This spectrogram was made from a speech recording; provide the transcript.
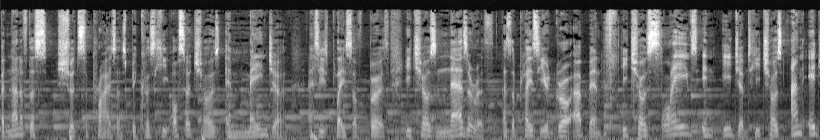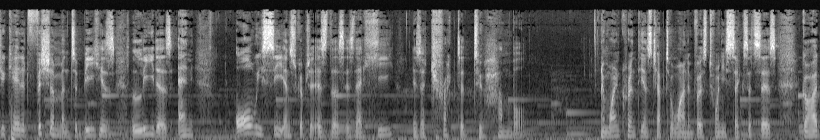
But none of this should surprise us because he also chose a manger as his place of birth. He chose Nazareth as the place he would grow up in. He chose slaves in Egypt. He chose uneducated fishermen to be his leaders. And all we see in scripture is this is that he is attracted to humble. In 1 Corinthians chapter 1 in verse 26 it says God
